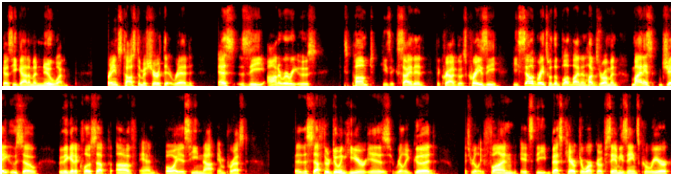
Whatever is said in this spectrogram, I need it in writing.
because he got him a new one. Reigns tossed him a shirt that read SZ Honorary Us He's pumped. He's excited. The crowd goes crazy. He celebrates with the bloodline and hugs Roman, minus Jey Uso, who they get a close up of, and boy, is he not impressed. Uh, the stuff they're doing here is really good. It's really fun. It's the best character work of Sami Zayn's career.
